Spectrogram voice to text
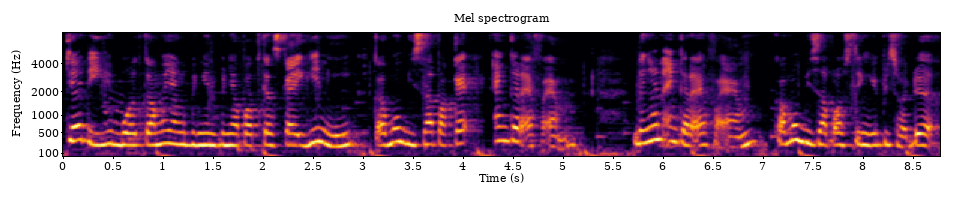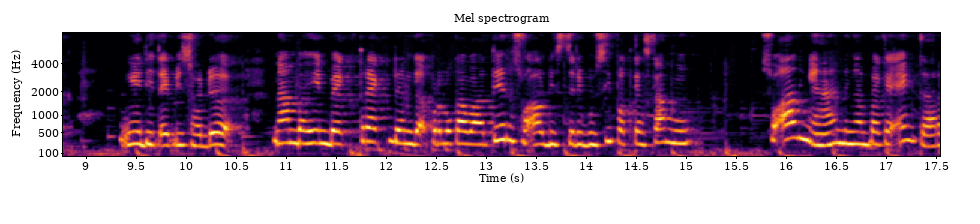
Jadi, buat kamu yang ingin punya podcast kayak gini, kamu bisa pakai Anchor FM. Dengan Anchor FM, kamu bisa posting episode, ngedit episode, nambahin backtrack, dan gak perlu khawatir soal distribusi podcast kamu. Soalnya, dengan pakai Anchor,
